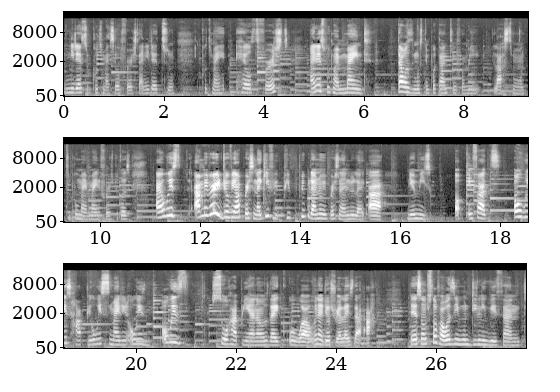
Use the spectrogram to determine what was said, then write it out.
needed to put myself first. I needed to put my health first. I needed to put my mind. That was the most important thing for me last month to put my mind first because I always I'm a very jovial person. Like if you people people that know me personally know like ah Naomi is uh, in fact always happy, always smiling, always always so happy and I was like oh wow when I just realized that ah there's some stuff I wasn't even dealing with, and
